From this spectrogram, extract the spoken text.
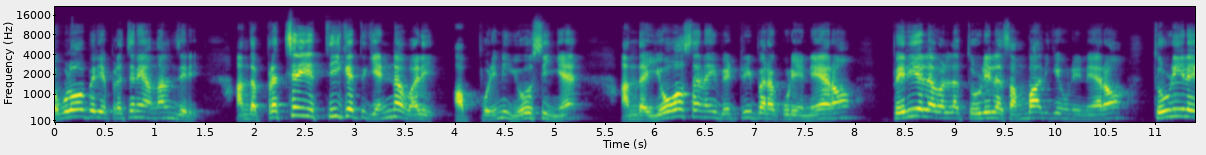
எவ்வளோ பெரிய பிரச்சனையாக இருந்தாலும் சரி அந்த பிரச்சனையை தீர்க்கறதுக்கு என்ன வழி? அப்படின்னு யோசிங்க. அந்த யோசனை வெற்றி பெறக்கூடிய நேரம் பெரிய லெவலில் தொழிலை சம்பாதிக்கக்கூடிய நேரம் தொழிலை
